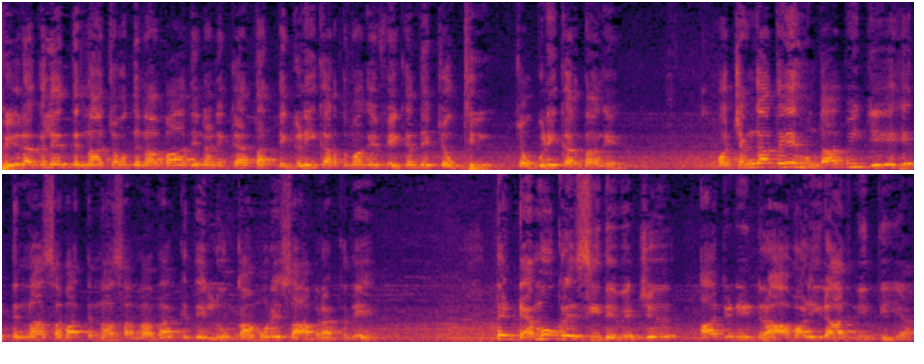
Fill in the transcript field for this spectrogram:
ਫਿਰ ਅਗਲੇ ਤਿੰਨਾਂ ਚੌਂ ਦਿਨਾਂ ਬਾਅਦ ਇਹਨਾਂ ਨੇ ਕਹਿਤਾ, ਤਿੱਗਣੀ ਕਰ ਦਵਾਂਗੇ। ਫਿਰ ਕਹਿੰਦੇ ਚੌਥੀ ਚੌਗਣੀ ਕਰ ਦਾਂਗੇ। ਔਰ ਚੰਗਾ ਤਾਂ ਇਹ ਹੁੰਦਾ ਵੀ ਜੇ ਇਹ ਤਿੰਨਾਂ ਸਵਾ ਤਿੰਨਾਂ ਸਾਲਾਂ ਦਾ ਕਿਤੇ ਲੋਕਾਂ ਮੂਹਰੇ ਹਿਸਾਬ ਰੱਖਦੇ, ਤੇ ਡੈਮੋਕ੍ਰੇਸੀ ਦੇ ਵਿੱਚ ਆ ਜਿਹੜੀ ਡਰਾ ਵਾਲੀ ਰਾਜਨੀਤੀ ਆ,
